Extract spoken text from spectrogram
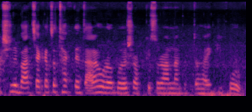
আসলে বাচ্চা কাচ্চা থাকতে তাড়াহুড়ো করে সব কিছু রান্না করতে হয়, কি করব?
